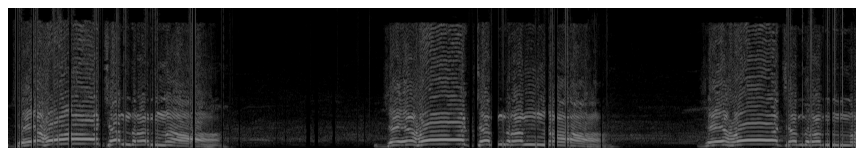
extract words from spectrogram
జయ హో చంద్రన్న జయ హో చంద్రన్న జయ హో చంద్రన్న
